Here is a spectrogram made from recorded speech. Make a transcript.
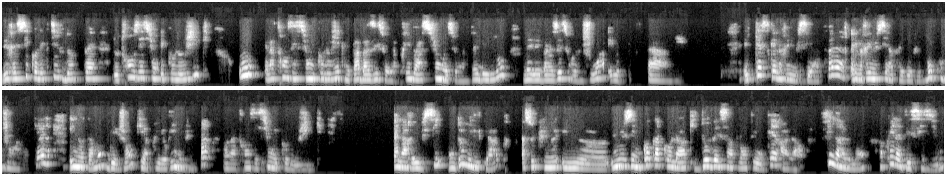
des récits collectifs de paix, de transition écologique, où la transition écologique n'est pas basée sur la privation et sur la rébellion, mais elle est basée sur la joie et le partage. Et qu'est-ce qu'elle réussit à faire? Elle réussit à fédérer beaucoup de gens avec elle, et notamment des gens qui, a priori, ne vivent pas dans la transition écologique. Elle a réussi, en 2004, à ce qu'une une, une usine Coca-Cola qui devait s'implanter au Kerala, finalement, a pris la décision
